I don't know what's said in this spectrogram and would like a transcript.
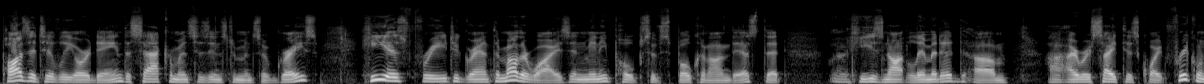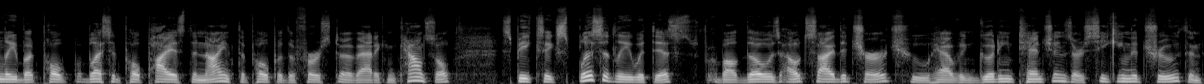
positively ordained, the sacraments as instruments of grace. He is free to grant them otherwise, and many popes have spoken on this that uh, he's not limited. Um, I recite this quite frequently, but Pope, Blessed Pope Pius IX, the Pope of the First uh, Vatican Council, speaks explicitly with this about those outside the church who have good intentions are seeking the truth and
